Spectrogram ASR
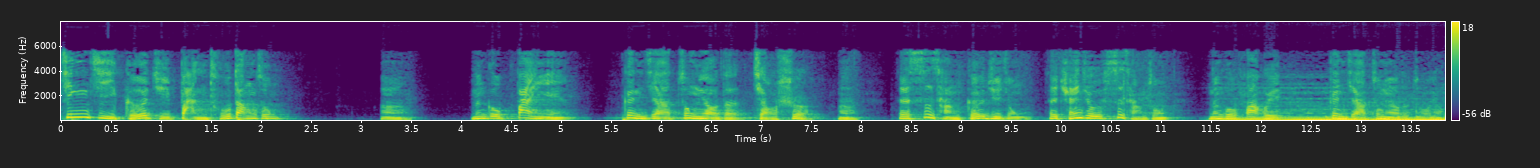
经济格局版图当中啊能够扮演。更加重要的角色啊，在市场格局中，在全球市场中，能够发挥更加重要的作用。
